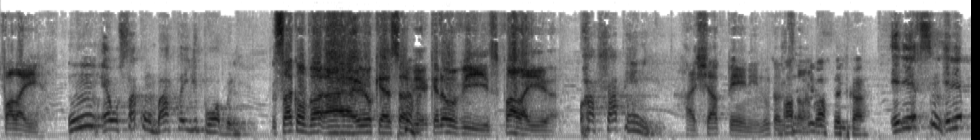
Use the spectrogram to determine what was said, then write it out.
Fala aí. Um é o Saquon Barkley de pobre. Só com Ah, eu quero saber, eu quero ouvir isso. Fala aí. O Rashad Penny. Rachar Penny, nunca vi Nossa, falar. eu gosto desse cara. Ele é assim, ele é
